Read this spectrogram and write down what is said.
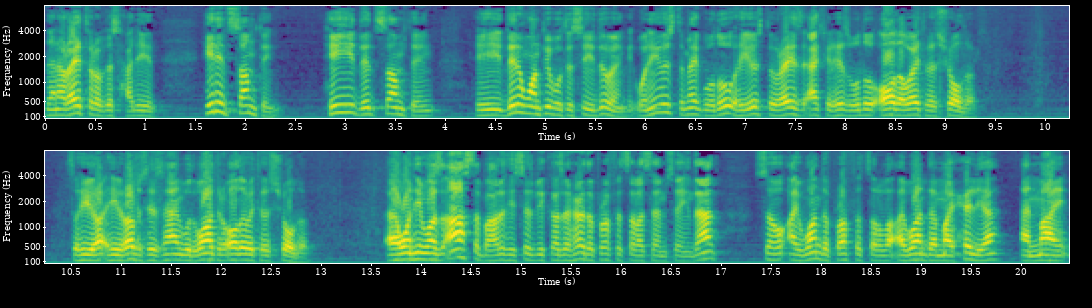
the narrator of this hadith, he did something. He did something he didn't want people to see doing. When he used to make wudu, he used to raise actually his wudu all the way to his shoulders. So he, he rubs his hand with water all the way to his shoulder. Uh, when he was asked about it, he says, because I heard the Prophet ﷺ saying that, so I want the Prophet I want the, my hilya and my,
